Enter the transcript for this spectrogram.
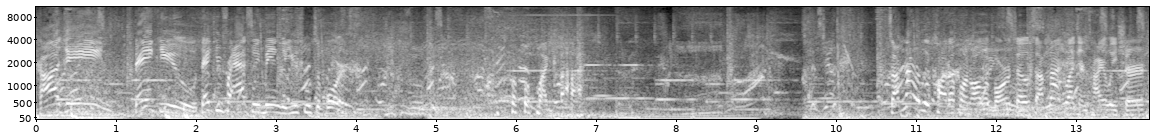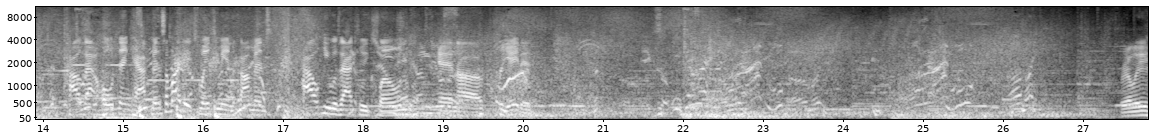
Kashin! Thank you! Thank you for actually being a useful support. Oh my god. So I'm not really caught up on all of Boruto, so I'm not like entirely sure how that whole thing happened. Somebody explain to me in the comments how he was actually cloned and uh, created. Really?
